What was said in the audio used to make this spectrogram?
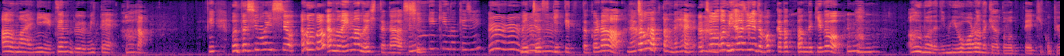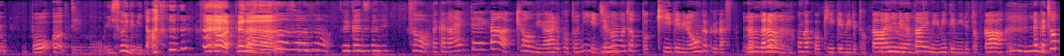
会う前に全部見ていった、え私も一緒。あの今の人が「進撃の巨人」うんうんめっちゃ好きって言ってたから長かったね。ちょうど見始めたばっかだったんだけど、うんうん会うまでに見終わらなきゃと思って結構ビョボーってもう急いで見た。すごい。からそうそうそうそう。そういう感じだね。そうだから相手が興味があることに自分もちょっと聞いてみる、音楽がだったらうんうん。音楽を聴いてみるとか、うん。アニメだったらアニメ見てみるとか、なんかちょょっ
